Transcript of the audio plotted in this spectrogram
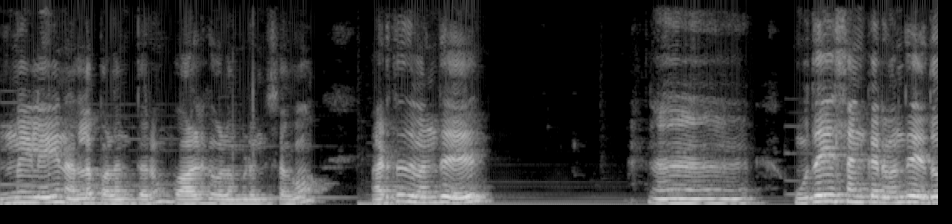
உண்மையிலேயே நல்ல பலன் தரும். வாழ்க வளமுடன் சகோ அடுத்தது வந்து உதயசங்கர் வந்து ஏதோ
